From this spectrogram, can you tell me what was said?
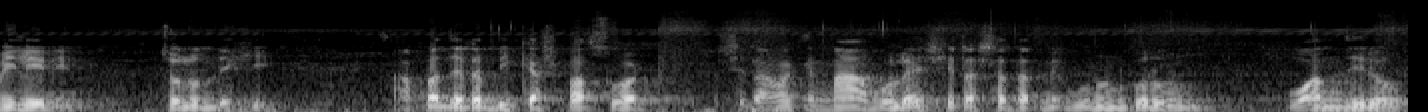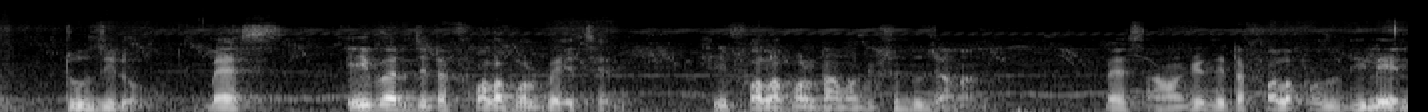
মিলিয়ে নিন। চলুন দেখি। আপনার যেটা বিকাশ পাসওয়ার্ড সেটা আমাকে না বলে সেটার সাথে আপনি গুণন করুন ওয়ান জিরো টু জিরো। ব্যাস। এইবার যেটা ফলাফল পেয়েছেন, সেই ফলাফলটা আমাকে শুধু জানান। ব্যাস, আমাকে যেটা ফলাফল দিলেন,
